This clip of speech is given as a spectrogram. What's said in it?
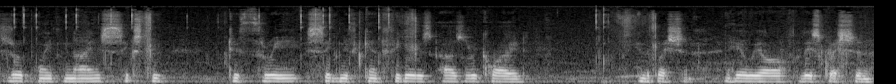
0.962 to three significant figures as required in the question. And here we are for this question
